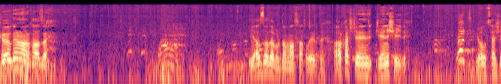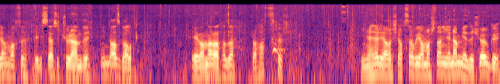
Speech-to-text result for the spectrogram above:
Şövqünün arxazı. Yazda da burada mal saxlayırdı. Arxaş geniş, idi. Yol çəkilən vaxtı bir hissəsi kürəndi. İndi az qalıb. Heyvanlar arxaza rahat çıxır. İnəklər yağış yağsa bu yamaçdan yenənməyəcək şövqü.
